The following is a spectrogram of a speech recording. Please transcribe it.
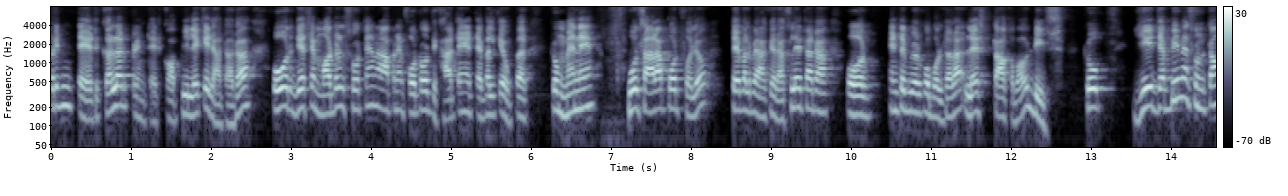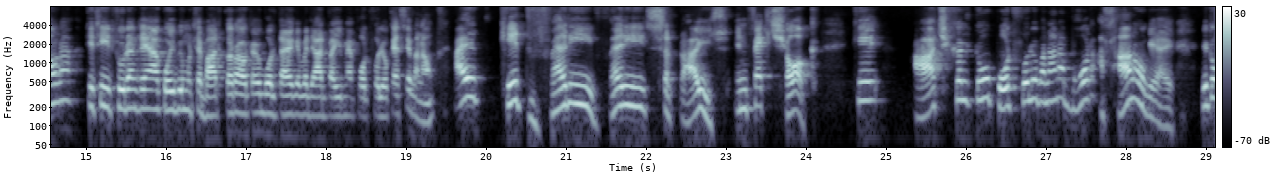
प्रिंटेड कलर प्रिंटेड कॉपी लेके जाता था। और जैसे मॉडल्स होते हैं ना अपने फ़ोटो दिखाते हैं टेबल के ऊपर तो मैंने वो सारा पोर्टफोलियो टेबल पे आके रख लेता था और इंटरव्यूअर को बोलता था लेट्स टॉक अबाउट दिस तो ये जब भी मैं सुनता हूँ ना, किसी स्टूडेंट या कोई भी मुझसे बात कर रहा होता है, वो बोलता है कि बजाज भाई, मैं पोर्टफोलियो कैसे बनाऊँ? I get very very surprise in fact shock कि आजकल तो पोर्टफोलियो बनाना बहुत आसान हो गया है। ये तो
